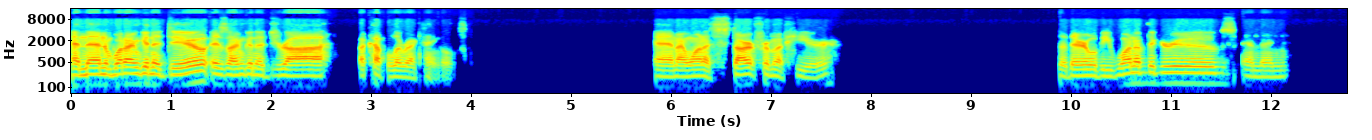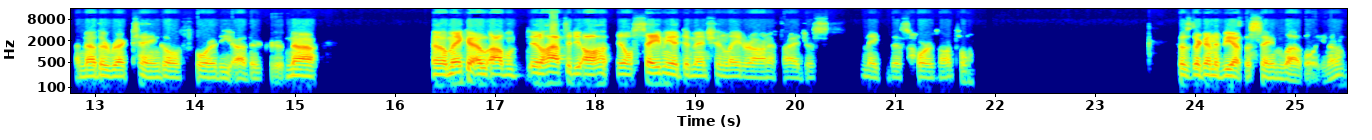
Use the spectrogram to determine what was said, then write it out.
And then what I'm gonna do is I'm gonna draw a couple of rectangles. And I wanna start from up here. So there will be one of the grooves and then another rectangle for the other groove. Now, it'll make it, I'll, it'll have to do, I'll, it'll save me a dimension later on if I just make this horizontal because they're going to be at the same level, you know?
